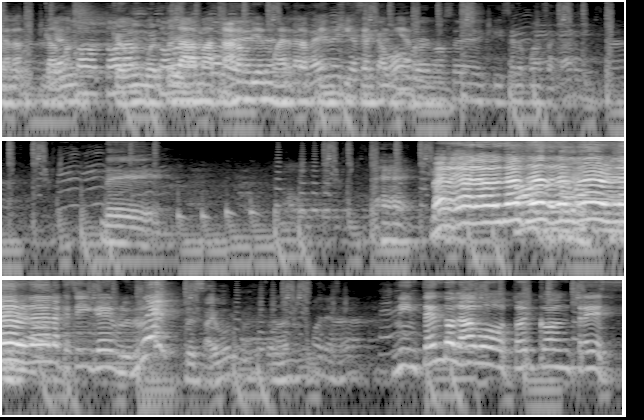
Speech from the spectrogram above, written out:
ya la, mataron bien muerta, de ya se acabó, güey, no sé qué se le puedan sacar. De... Bueno, ya, ya, ya, la que sigue. De Cyborg, Nintendo Labo, estoy con 3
